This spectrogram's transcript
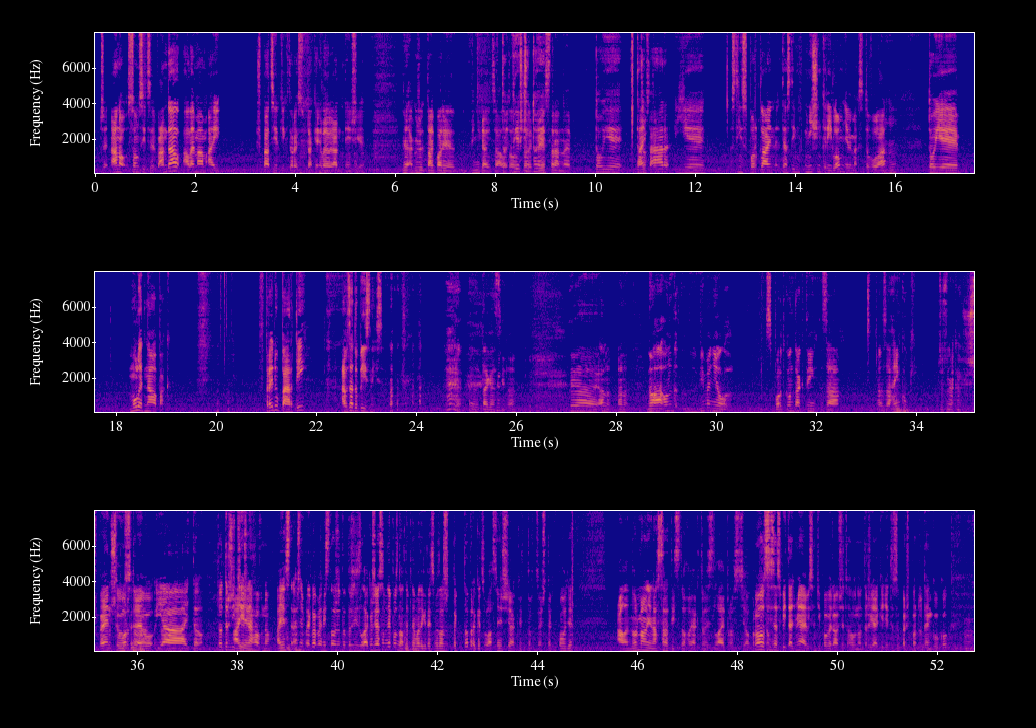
Že áno, som síce vandál, ale mám aj špacírky, ktoré sú také elegantnejšie. Nie, akože Type R je vynikajúce auto, vieš čo, ktoré to je priestranné. To je, Type Čo s tým? R je s tým Sportline, teda s tým nižším krídlom, neviem, ak sa to volá, Mhm. to je mulet naopak. Vpredu party a vzadu biznis. Tak asi, no. Áno, áno. No a on vymenil sport kontakty za, za Hankooky, čo sú nejaké už Ventus, športové. Evo, jaj, to, no. to drží A tiež je- na hovno. A je strašne prekvapený z toho, že to drží zle. Akože ja som nepoznal tie pneumatiky, tak som myslel, že tak dobre, keď sú vlastnejšie a keď to chceš, tak v pohode. Ale normálne nasratý z toho, jak to je zlé proste. Mohol si sa spýtať mňa, ja by som ti povedal, že to hovno drží, aj keď je to super šport od Hankooku. Mhm.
